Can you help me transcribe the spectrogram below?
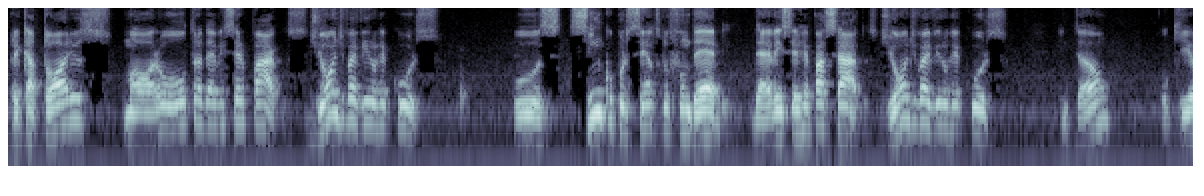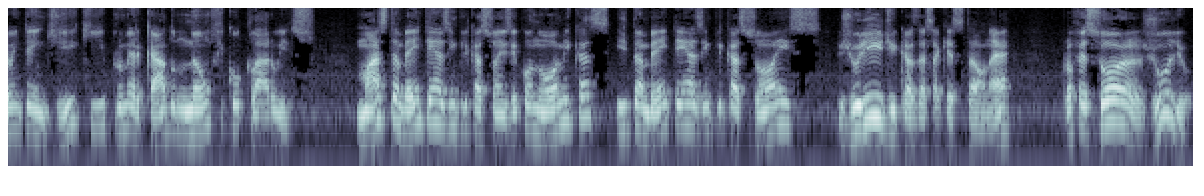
Precatórios, uma hora ou outra, devem ser pagos. De onde vai vir o recurso? Os 5% do Fundeb devem ser repassados. De onde vai vir o recurso? Então, o que eu entendi que para o mercado não ficou claro isso. Mas também tem as implicações econômicas e também tem as implicações jurídicas dessa questão, né? Professor Júlio,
